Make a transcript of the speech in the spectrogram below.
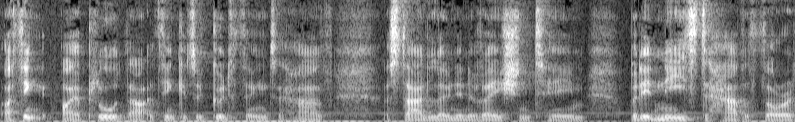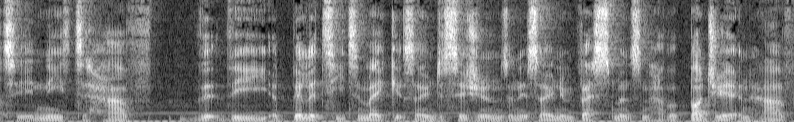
I, I, think I applaud that. I think it's a good thing to have a standalone innovation team, but it needs to have authority. It needs to have the, the ability to make its own decisions and its own investments and have a budget and have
